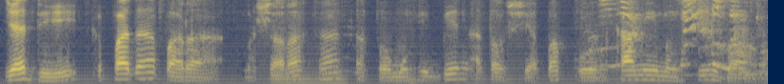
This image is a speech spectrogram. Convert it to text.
Jadi kepada para masyarakat atau muhibin atau siapa pun kami menghimbau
